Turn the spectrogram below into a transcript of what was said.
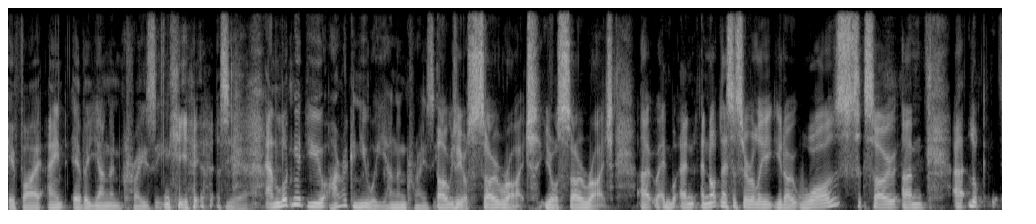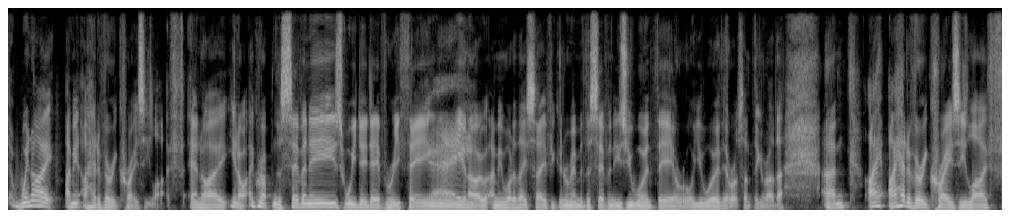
if I ain't ever young and crazy? yes. Yeah. And looking at you, I reckon you were young and crazy. Oh, you're so right. You're so right, uh, and, and and not necessarily, you know, was. So, um, uh, look, when I, I mean, I had a very crazy life, and I, you know, I grew up in the '70s. We did everything. You know, I mean, what do they say? If you can remember the '70s, you weren't there, or you were there, or something or other. Um, I, I had a very crazy life,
